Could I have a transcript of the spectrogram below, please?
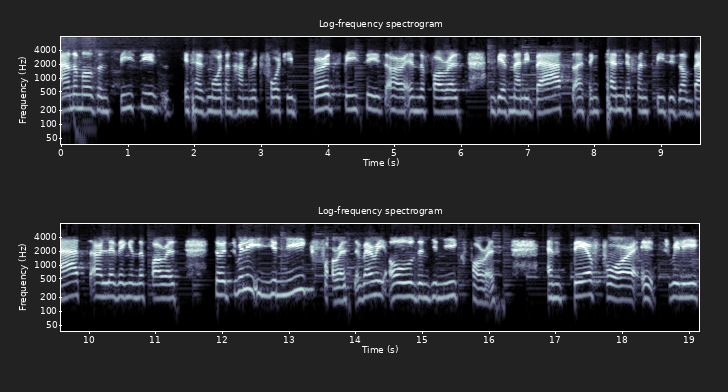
animals and species. It has more than 140 bird species are in the forest and we have many bats. I think 10 different species of bats are living in the forest. So it's really a unique forest, a very old and unique forest. And therefore it's really,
